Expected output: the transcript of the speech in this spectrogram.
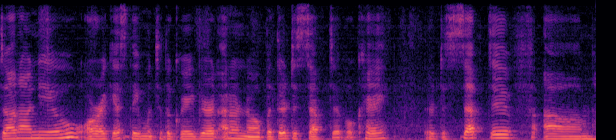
done on you, or I guess they went to the graveyard. I don't know, but they're deceptive. Okay, they're deceptive, um,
